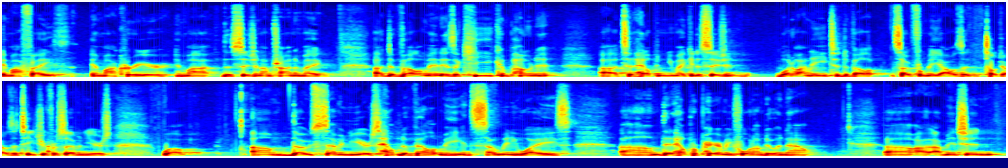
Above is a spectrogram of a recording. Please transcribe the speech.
in my faith, in my career, in my decision I'm trying to make? Uh, development is a key component uh, to helping you make a decision. What do I need to develop? So for me, I was a, told you I was a teacher for seven years. Well, um, those seven years helped develop me in so many ways um, that help prepare me for what I'm doing now. Uh, I, I, mentioned,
